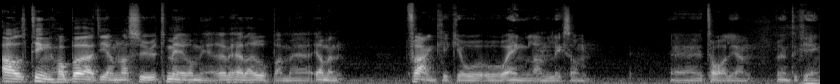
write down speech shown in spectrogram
allting har börjat jämnas ut mer och mer över hela Europa med ja, men, Frankrike och, och England liksom. Eh, Italien runt omkring.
